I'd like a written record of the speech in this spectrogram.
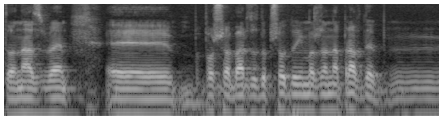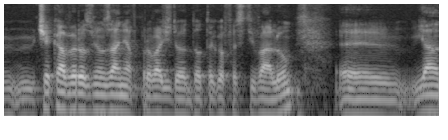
to nazwę, e, poszła bardzo do przodu i można naprawdę e, ciekawe rozwiązania wprowadzić do, do tego festiwalu. E, Ja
